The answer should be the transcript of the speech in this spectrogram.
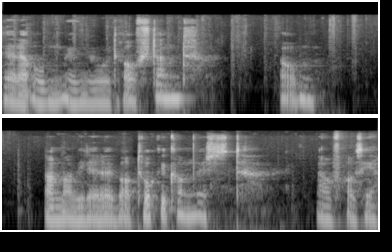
der da oben irgendwo drauf stand. Da oben. Schauen mal, wie der da überhaupt hochgekommen ist. Auf raus hier.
